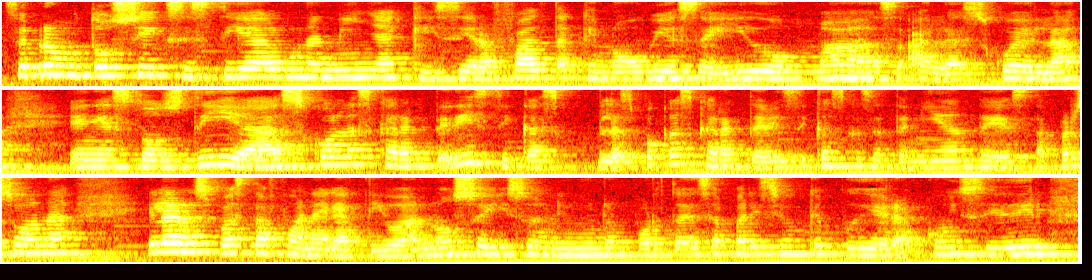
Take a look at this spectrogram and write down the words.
se preguntó si existía alguna niña que hiciera falta, que no hubiese ido más a la escuela en estos días con las características, las pocas características que se tenían de esta persona y la respuesta fue negativa, no se hizo ningún reporte de desaparición que pudiera coincidir,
